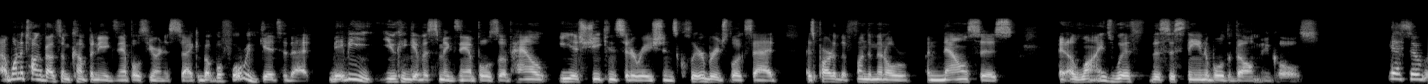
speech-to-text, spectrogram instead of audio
I want to talk about some company examples here in a second, but before we get to that, maybe you can give us some examples of how ESG considerations ClearBridge looks at as part of the fundamental analysis it aligns with the sustainable development goals. Yeah, so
